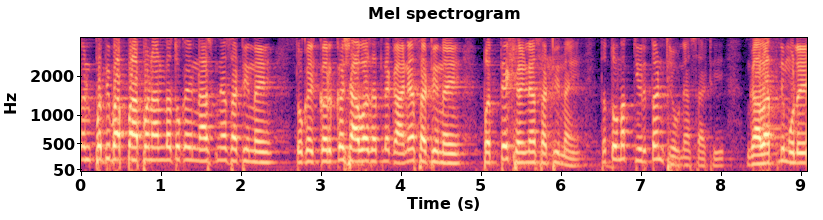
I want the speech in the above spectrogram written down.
गणपती बाप्पा आपण आणला तो काही नाचण्यासाठी नाही तो काही कर्कश आवाजातल्या गाण्यासाठी नाही पत्ते खेळण्यासाठी नाही तर तो मग कीर्तन ठेवण्यासाठी. गावातली मुले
